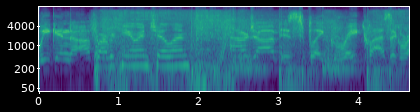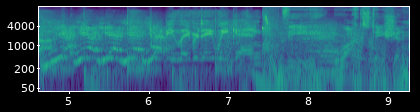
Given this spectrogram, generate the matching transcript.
Weekend off. Barbecuing, chilling. Our job is to play great classic rock. Yeah, yeah, yeah, yeah, yeah. Happy Labor Day weekend. The Rock Station.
